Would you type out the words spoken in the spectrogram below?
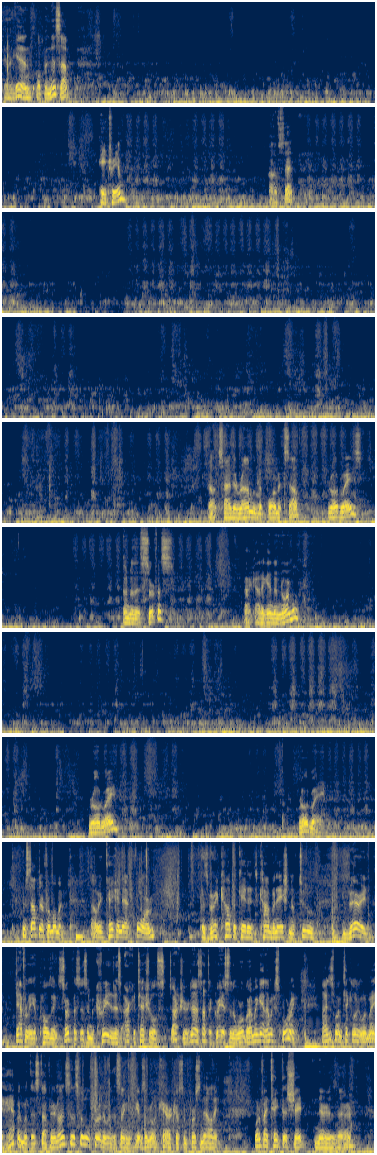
And again, open this up. Atrium, offset, outside the realm of the form itself, roadways, under the surface. Back out again to normal. Roadway. Roadway. Let me stop there for a moment. Uh, we've taken that form, this very complicated combination of two very definitely opposing surfaces and we created this architectural structure. Now, it's not the greatest in the world, but I'm again, I'm exploring. I just want to take a look at what might happen with this stuff here. Now, let's, let's go a little further with this thing. Give some real character, some personality. What if I take this shape, and there it is there.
